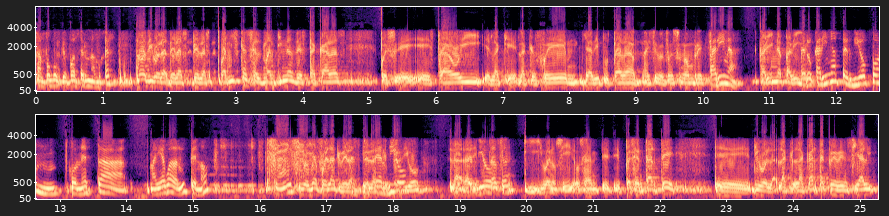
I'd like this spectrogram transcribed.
Tampoco que pueda ser una mujer. No, digo, de las de las panistas salmantinas destacadas, pues eh, está hoy eh, la que la que fue ya diputada, ahí se me fue su nombre, Karina, Karina Padilla. pero Karina perdió con, con esta María Guadalupe, ¿no? Sí, sí, ella fue la que de las, de las Perdió. que perdió la, la diputación y bueno, sí, o sea, eh, eh, presentarte, eh, digo, la, la, la carta credencial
